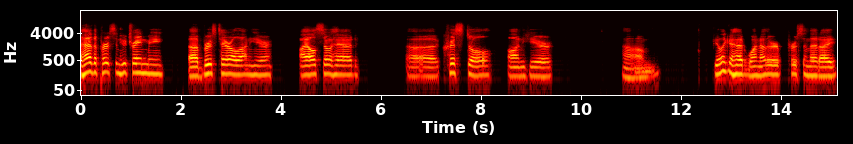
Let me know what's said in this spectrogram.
I had the person who trained me, uh, Bruce Terrell, on here. I also had uh, Crystal on here. Um, I feel like I had one other person that I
